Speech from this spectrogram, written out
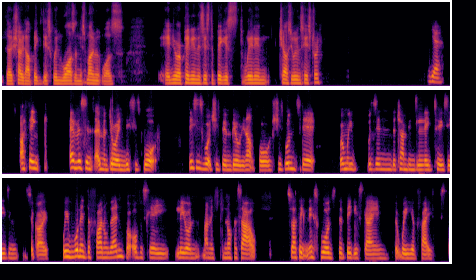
you know, showed how big this win was and this moment was. In your opinion, is this the biggest win in Chelsea women's history? Yeah, I think ever since Emma joined, this is what this is what she's been building up for. She's wanted it when we was in the Champions League two seasons ago. We wanted the final then, but obviously Lyon managed to knock us out. So I think this was the biggest game that we have faced.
